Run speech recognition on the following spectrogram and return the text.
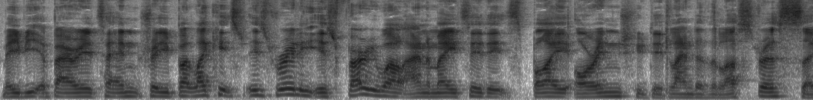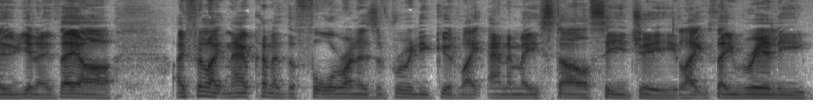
maybe a barrier to entry. But like it's it's really it's very well animated. It's by orange who did land of the lustrous. So you know they are i feel like now kind of the forerunners of really good like anime style cg like they really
